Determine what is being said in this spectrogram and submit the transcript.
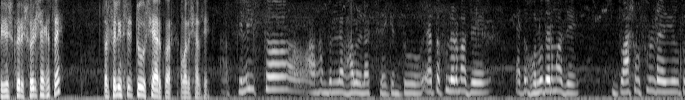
বিশেষ করে সরিষা খেতে? তোর ফিলিংস একটু শেয়ার কর আমাদের সাথে। ফিলিংস তো আলহামদুলিল্লাহ ভালোই লাগছে কিন্তু এত ফুলের মাঝে এত হলুদের মাঝে কিন্তু আসল ফুলটাই তো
